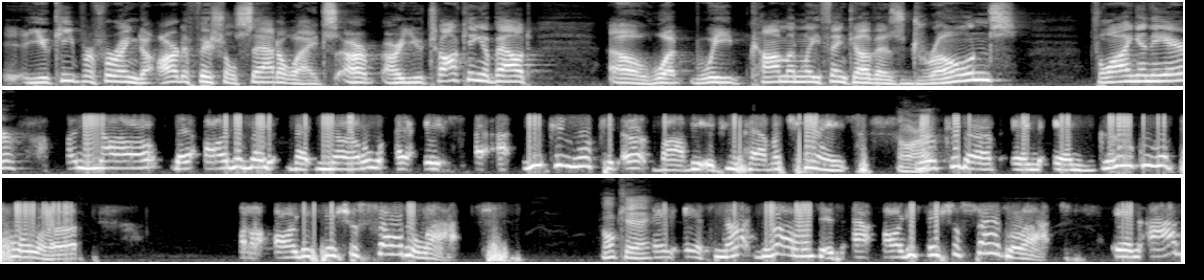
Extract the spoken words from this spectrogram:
you keep referring to artificial satellites, are are you talking about uh, what we commonly think of as drones flying in the air? Uh, no, they are the that no. uh, It's uh, uh, you can look it up, Bobby, if you have a chance. Right. Look it up and and Google will pull up uh, artificial satellites. Okay. And it's not drones; it's uh, artificial satellites. And I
